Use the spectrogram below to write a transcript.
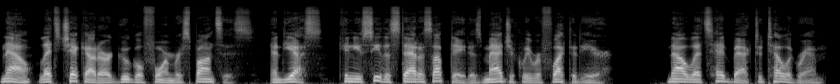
Now, let's check out our Google Form responses. And yes, can you see the status update is magically reflected here? Now let's head back to Telegram,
